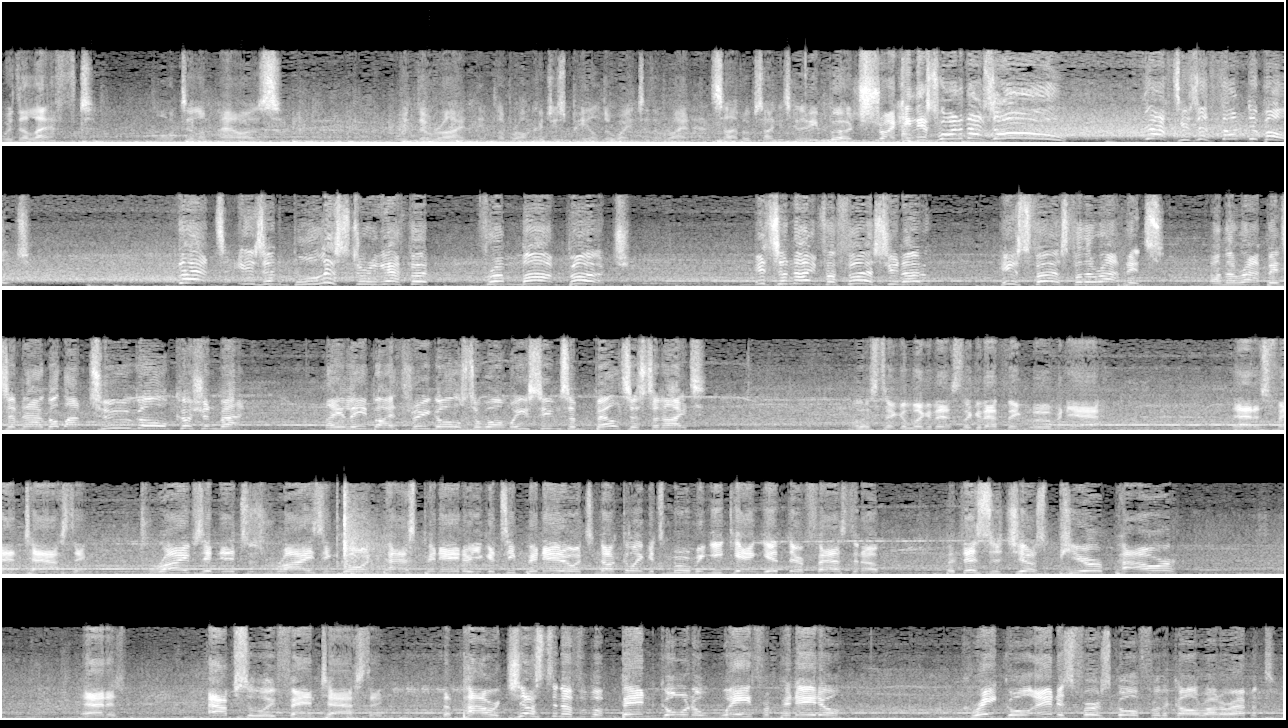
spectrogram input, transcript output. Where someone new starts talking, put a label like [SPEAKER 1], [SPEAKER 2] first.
[SPEAKER 1] with the left, or Dillon Powers with the right. Nick LaBrocca just peeled away to the right-hand side. Looks like it's going to be Burch striking this one, and that's all! That is a thunderbolt! That is a blistering effort from Marc Burch. It's a night for first, you know. His first for the Rapids. And the Rapids have now got that two-goal cushion back. They lead by three goals to one. We've seen some belters tonight.
[SPEAKER 2] Well, let's take a look at this. Look at that thing moving, yeah. That is fantastic. Drives it, and it's just rising, going past Penedo. You can see Penedo, it's knuckling, it's moving. He can't get there fast enough. But this is just pure power. That is absolutely fantastic. The power, just enough of a bend going away from Penedo. Great goal, and his first goal for the Colorado Rapids.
